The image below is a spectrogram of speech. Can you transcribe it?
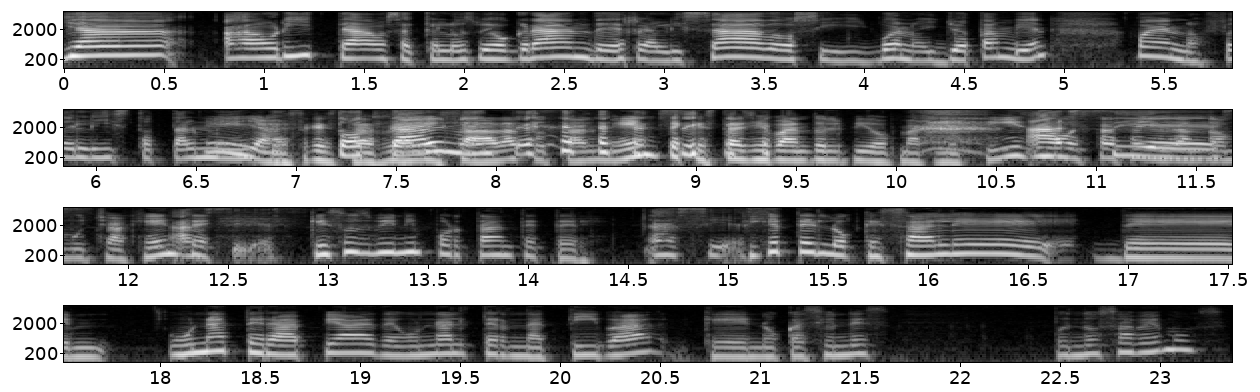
ya ahorita, o sea, que los veo grandes, realizados y bueno, y yo también, bueno, feliz totalmente. Sí, ya es que estás realizada totalmente, Sí. que estás llevando el biomagnetismo, estás ayudando a mucha gente. Así es. Que eso es bien importante, Tere. Así es. Fíjate lo que sale de una terapia, de una alternativa que en ocasiones pues no sabemos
